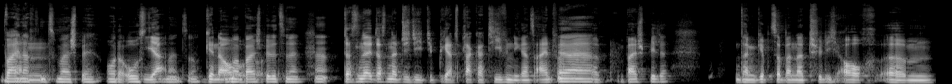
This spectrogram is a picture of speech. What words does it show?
Weihnachten Ähm, zum Beispiel oder Ostern, ja, meinst du? genau. Um mal Beispiele zu nennen. Ja. das sind, das sind natürlich die, die ganz plakativen, die ganz einfachen Ja, äh, Beispiele. Dann gibt's aber natürlich auch ähm,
